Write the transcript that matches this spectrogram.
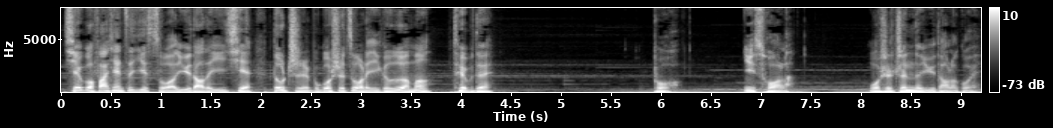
结果发现自己所遇到的一切都只不过是做了一个噩梦，对不对？不，你错了，我是真的遇到了鬼，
